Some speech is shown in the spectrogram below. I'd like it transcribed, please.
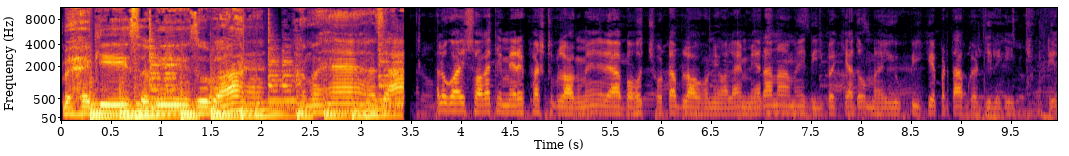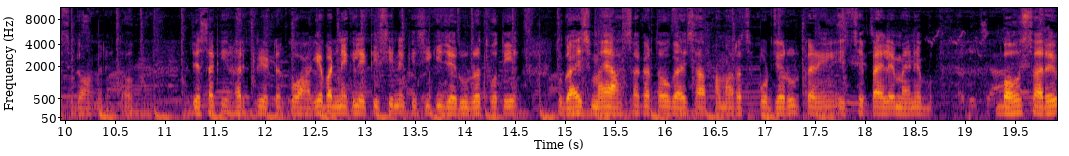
बहकी सभी ज़ुबान। हम हैं हज़ार। हेलो गाइस, स्वागत है मेरे फ़र्स्ट ब्लॉग में। यह बहुत छोटा ब्लॉग होने वाला है। मेरा नाम है दीपक यादव। मैं यूपी के प्रतापगढ़ ज़िले के एक छोटे से गाँव में रहता हूँ। जैसा कि हर क्रिएटर को आगे बढ़ने के लिए किसी न किसी की ज़रूरत होती है। तो गाइस, मैं आशा करता हूँ, गाइस, आप हमारा सपोर्ट ज़रूर करें। इससे पहले मैंने बहुत सारे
